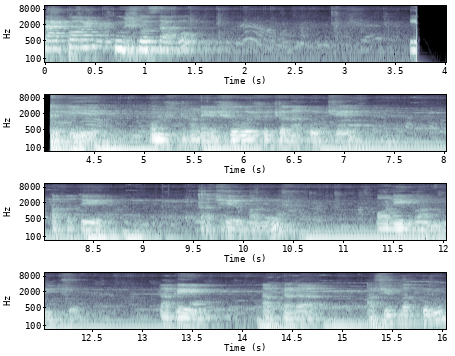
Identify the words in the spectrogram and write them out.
তারপর পুষ্পস্তবক। অনুষ্ঠানের শুভ সূচনা করছে আপনাদের কাছের মানুষ, অনির্বাণ মিত্র। তাকে আপনারা আশীর্বাদ করুন।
